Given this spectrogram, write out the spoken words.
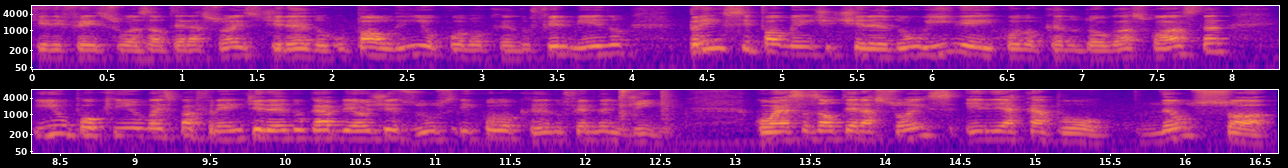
que ele fez suas alterações, tirando o Paulinho, colocando o Firmino, principalmente tirando o William e colocando o Douglas Costa, e um pouquinho mais para frente, tirando o Gabriel Jesus e colocando o Fernandinho. Com essas alterações, ele acabou não só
